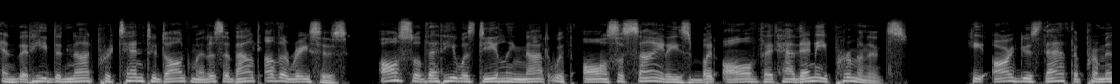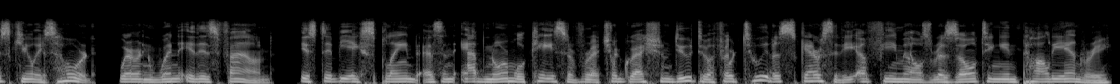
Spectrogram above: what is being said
and that he did not pretend to dogmatize about other races, also that he was dealing not with all societies but all that had any permanence. He argues that the promiscuous horde, where and when it is found, is to be explained as an abnormal case of retrogression due to a fortuitous scarcity of females resulting in polyandry,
